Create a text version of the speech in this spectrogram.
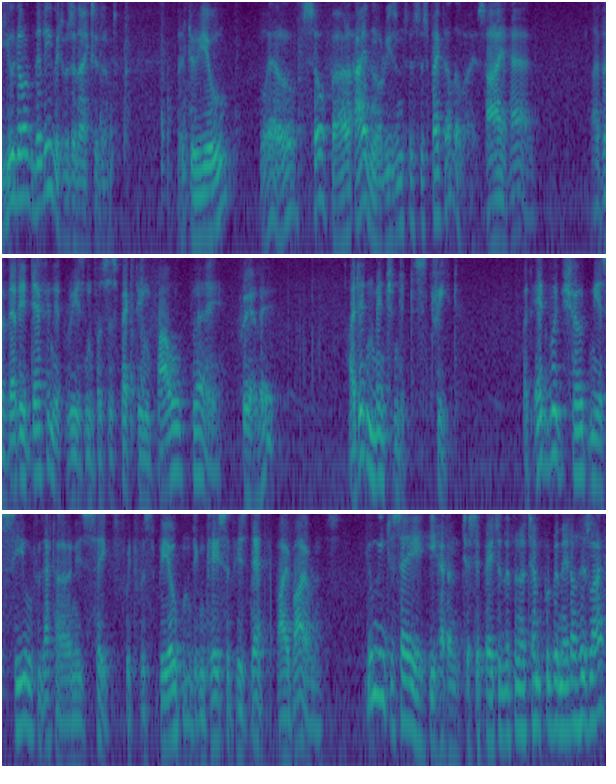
You don't believe it was an accident? Uh, do you? Well, so far, I've no reason to suspect otherwise. I have. I've a very definite reason for suspecting foul play. Really? I didn't mention it to Street, but Edward showed me a sealed letter in his safe, which was to be opened in case of his death by violence. You mean to say he had anticipated that an attempt would be made on his life?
